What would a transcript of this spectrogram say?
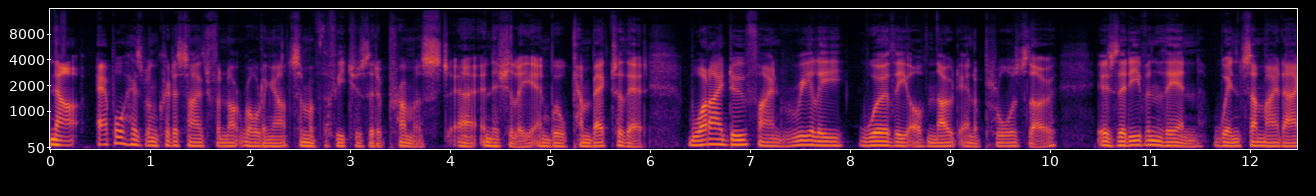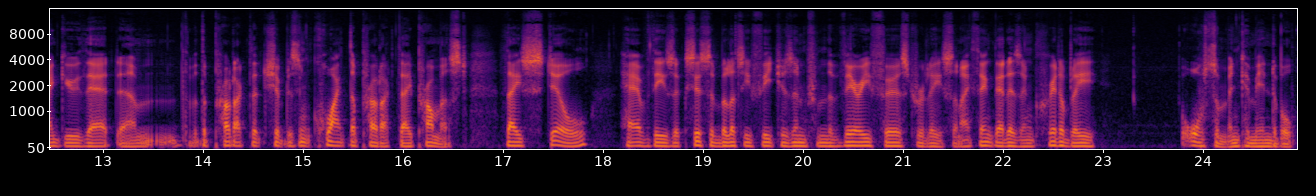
Now, Apple has been criticized for not rolling out some of the features that it promised uh, initially, and we'll come back to that. What I do find really worthy of note and applause, though, is that even then, when some might argue that um, the, the product that shipped isn't quite the product they promised, they still have these accessibility features in from the very first release, and I think that is incredibly awesome and commendable.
